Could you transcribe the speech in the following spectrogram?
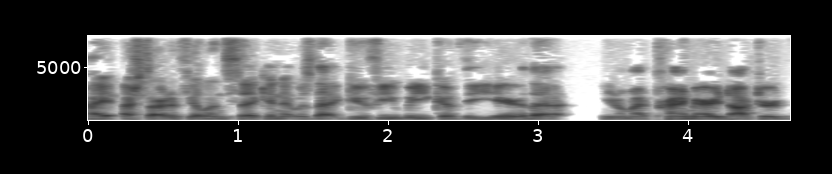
I, I started feeling sick, and it was that goofy week of the year that you know my primary doctor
